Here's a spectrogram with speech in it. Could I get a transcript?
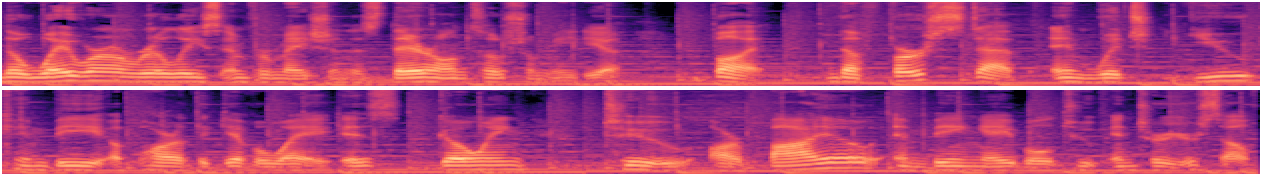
The way we're going to release information is there on social media. But the first step in which you can be a part of the giveaway is going to our bio and being able to enter yourself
